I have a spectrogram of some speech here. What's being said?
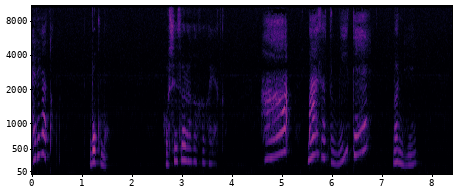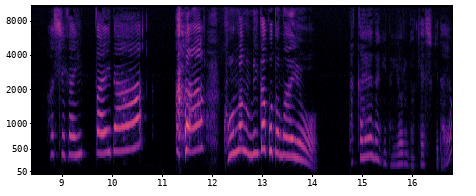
ありがとう。僕も。星空が輝く。あマサと見て。何？星がいっぱいだ。こんなの見たことないよ。高柳の夜の景色だよ。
